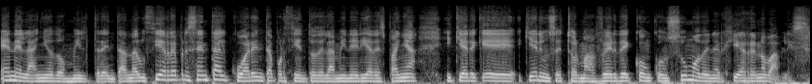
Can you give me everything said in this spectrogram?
en el año 2030. Andalucía representa el 40% de la minería de España y quiere, que, quiere un sector más verde con consumo de energías renovables.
